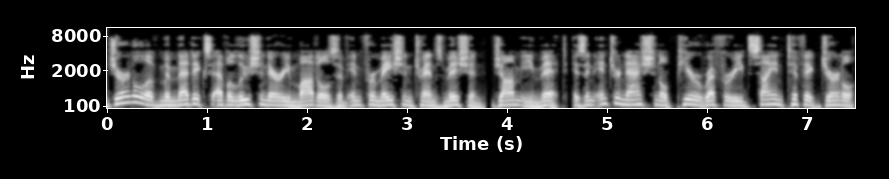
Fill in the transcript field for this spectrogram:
Journal of Memetics Evolutionary Models of Information Transmission is an international peer-refereed scientific journal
